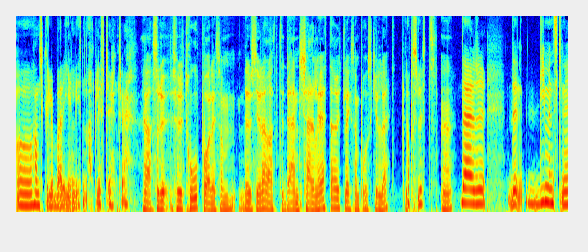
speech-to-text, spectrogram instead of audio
og han skulle bare gi en liten uplifter, tror jeg. Ja, Så du, så du tror på liksom, det du sier der, at det er en kjærlighet der ute liksom, på Roskilde? Absolutt. Mhm. Det er det, de menneskene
